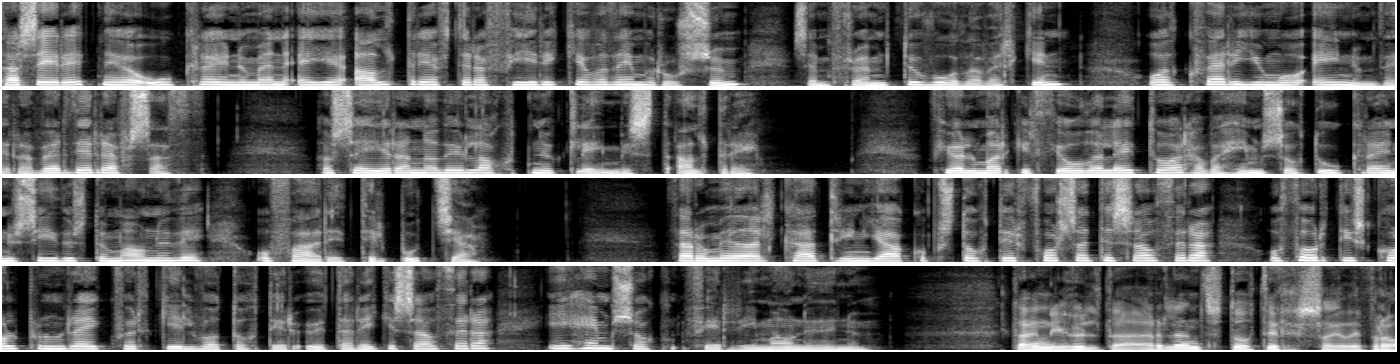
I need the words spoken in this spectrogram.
Það segir einnig að úkrænumenn eigi aldrei eftir að fyrirgefa þeim rúsum sem frömdu voðaverkin og að hverjum og einum þeirra verði refsað. Þá segir hann að þau látnu gleimist aldrei. Fjölmarkir þjóðaleituar hafa heimsótt Úkrænu síðustu mánuði og farið til Bútsja. Þar á meðal Katrín Jakobsdóttir forsættisáþera og Þordís Kolbrún Reykjörð Gilvódóttir utaríkisáþera í heimsókn fyrir í mánuðinum. Dagni Hulda Erlendsdóttir sagði frá.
